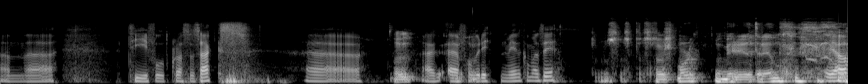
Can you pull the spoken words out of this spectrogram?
En ti 10 fot klasse 6 eh, er, favoritten min, kan man si. Spørsmål? Bryter inn. Ja,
